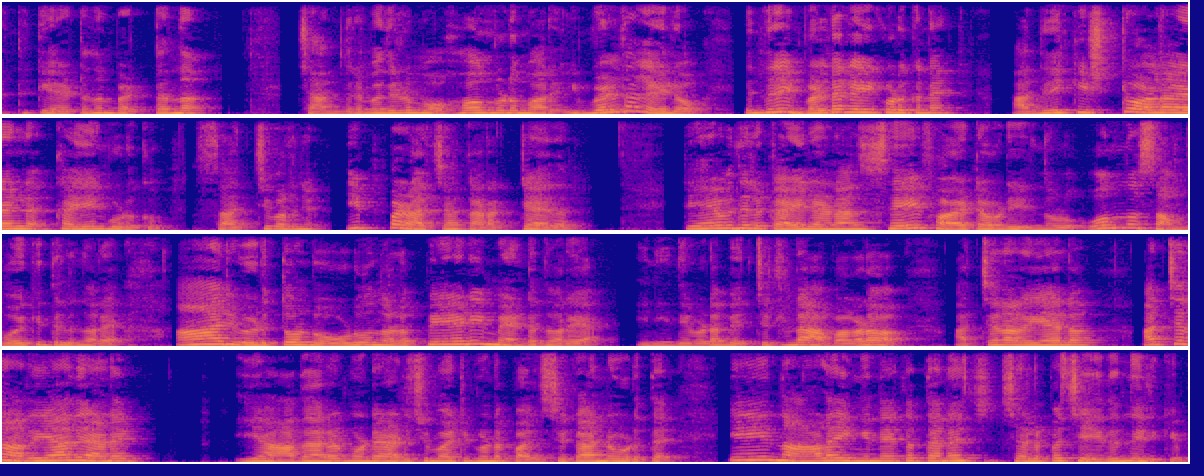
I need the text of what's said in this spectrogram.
അത് കേട്ടതും പെട്ടെന്ന് ചന്ദ്രമതിയുടെ മുഖം അങ്ങോട്ട് മാറി. ഇവളുടെ കയ്യിലോ? എന്തിനാ ഇവളുടെ കൈ കൊടുക്കണേ? അതെനിക്ക് ഇഷ്ടമുള്ള കയ്യിൽ കൈയും കൊടുക്കും. സച്ചി പറഞ്ഞു ഇപ്പോഴാച്ചാ കറക്റ്റ് ആയത്? രേവതിയുടെ കയ്യിലാണ് അത് സേഫ് ആയിട്ട് അവിടെ ഇരുന്നോളൂ. ഒന്നും സംഭവിക്കത്തില്ലെന്ന് പറയാം. ആരും എടുത്തോണ്ട് ഓടും എന്നുള്ള പേടിയും വേണ്ടെന്ന് പറയാം. ഇനി ഇത് ഇവിടെ വെച്ചിട്ടുണ്ട് അപകടമാണ് അച്ഛൻ അറിയാലോ അച്ഛൻ അറിയാതെയാണ് ഈ ആധാരം കൊണ്ട് അടിച്ചു മാറ്റിക്കൊണ്ട് പലിശക്കാരന് കൊടുത്തെ ഇനി നാളെ ഇങ്ങനെയൊക്കെ തന്നെ ചിലപ്പോൾ ചെയ്തെന്നിരിക്കും.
